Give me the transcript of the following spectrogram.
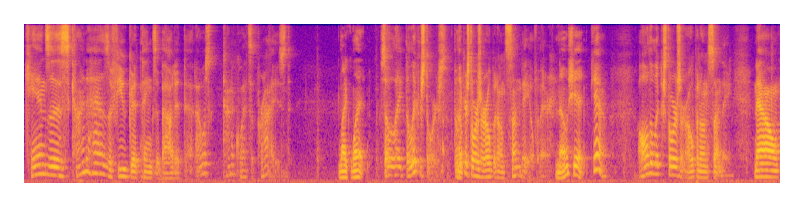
Kansas kind of has a few good things about it that I was kind of quite surprised. Like what? So, like the liquor stores. The liquor oh. stores are open on Sunday over there. No shit. Yeah. All the liquor stores are open on Sunday. Now,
